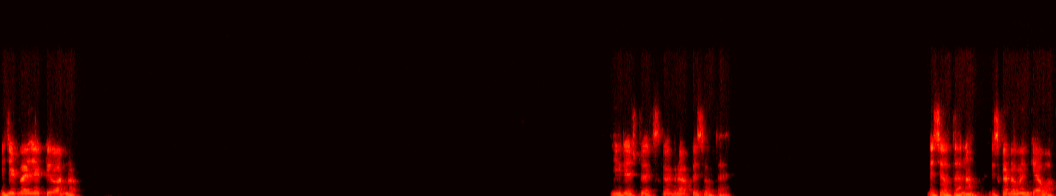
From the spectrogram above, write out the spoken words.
is it bijective or not e raised to x का ग्राफ कैसे होता है ऐसे होता है ना? इसका डोमेन क्या हुआ?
